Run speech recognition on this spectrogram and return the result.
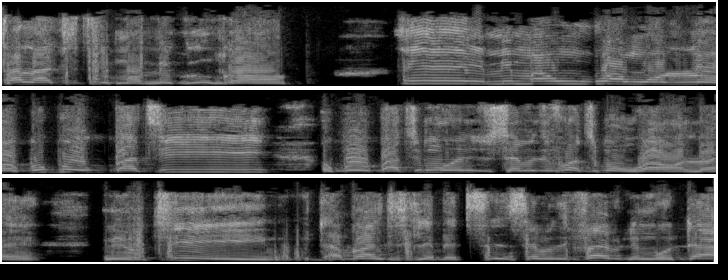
tálájì ti mọ̀ mí gan ẹ èmi máa ń wá wọn lọ. Gbogbo ìgbà tí gbogbo ìgbà tí mo seventy four tí mo ń wá wọn lọ yẹn mi ò tí ì dá báǹdì sílẹ̀ bẹ́ẹ̀ seventy five ni mo dá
